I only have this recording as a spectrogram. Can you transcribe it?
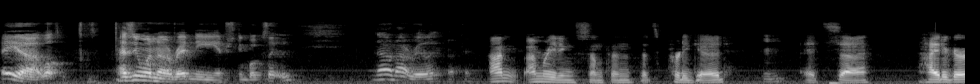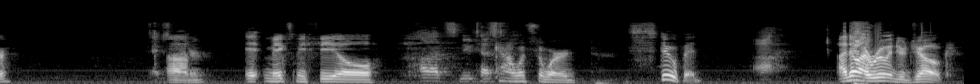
hey, uh, well, has anyone uh, read any interesting books lately? No, not really. Okay. I'm I'm reading something that's pretty good. Mhm. It's uh, Heidegger. Um, letter. it makes me feel Oh, that's New Testament. God, what's the word? Stupid. Ah, I know I ruined your joke.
